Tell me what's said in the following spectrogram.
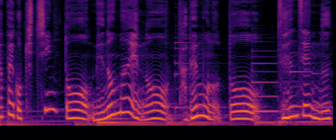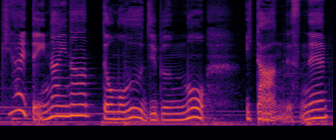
やっぱりこうきちんと目の前の食べ物と全然向き合えていないなって思う自分もいたんですね。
